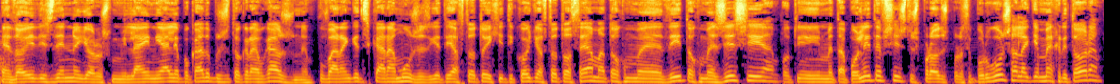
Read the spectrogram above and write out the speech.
Εδώ ήδη δεν είναι ο Γιώργος που μιλάει, είναι οι άλλοι από κάτω που ζητοκραυγάζουν, που βαράνε και τις καραμούζες. Γιατί αυτό το ηχητικό και αυτό το θέαμα το έχουμε δει, το έχουμε ζήσει από τη μεταπολίτευση στους πρώτους πρωθυπουργούς, αλλά και μέχρι τώρα.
